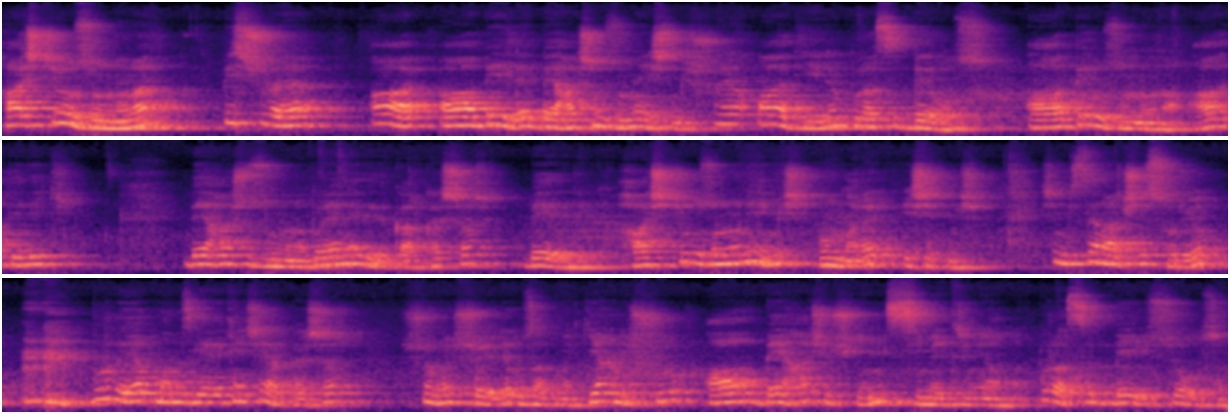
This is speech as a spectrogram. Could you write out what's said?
HC uzunluğuna biz şuraya A, AB ile BH'ın uzunluğuna eşitmiş. Şuraya A diyelim burası B olsun. AB uzunluğuna A dedik. BH uzunluğuna buraya ne dedik arkadaşlar? B dedik. HC uzunluğu neymiş? Bunlara eşitmiş. Şimdi bizden açıyı soruyor. Burada yapmamız gereken şey arkadaşlar şunu şöyle uzatmak. Yani şu ABH üçgenin simetrini almak. Burası B üssü olsun.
